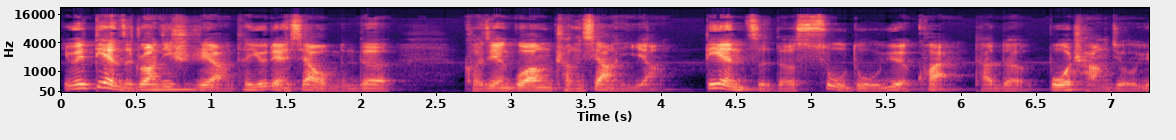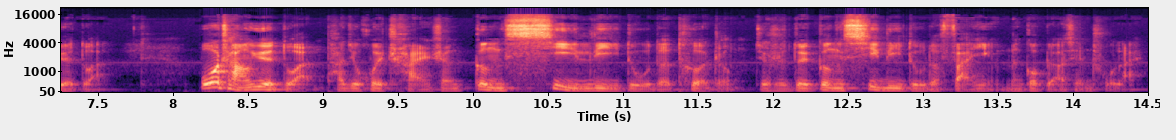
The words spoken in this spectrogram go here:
因为电子撞击是这样，它有点像我们的可见光成像一样，电子的速度越快，它的波长就越短，波长越短，它就会产生更细力度的特征，就是对更细力度的反应能够表现出来。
